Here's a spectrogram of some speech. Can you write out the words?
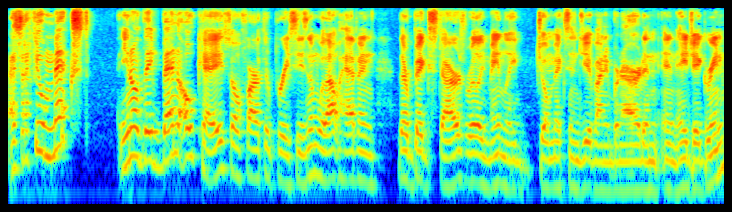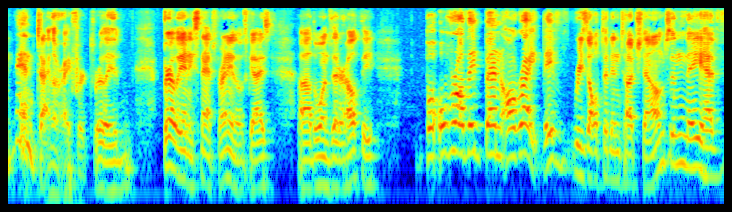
I said, "I feel mixed. You know, they've been okay so far through preseason without having their big stars, really mainly Joe Mixon, Giovani Bernard, and, and AJ Green, and Tyler Eifert. Really, barely any snaps for any of those guys, uh, the ones that are healthy. But overall, they've been all right. They've resulted in touchdowns, and they have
